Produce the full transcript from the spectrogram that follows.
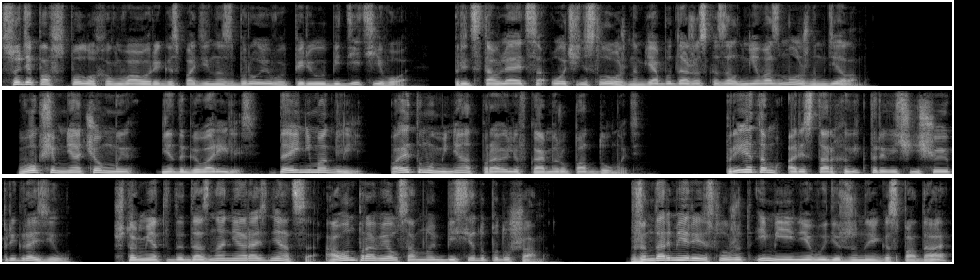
Судя по всполохам в ауре господина Сбруева, переубедить его представляется очень сложным, я бы даже сказал невозможным делом. В общем, ни о чем мы не договорились, да и не могли, поэтому меня отправили в камеру подумать. При этом Аристарх Викторович еще и пригрозил, что методы дознания разнятся, а он провел со мной беседу по душам. В жандармерии служат и менее выдержанные господа,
